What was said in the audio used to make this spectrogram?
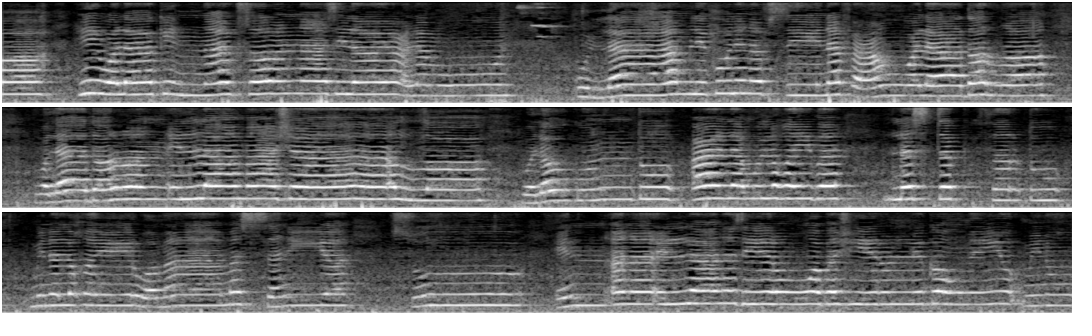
الله ولكن أكثر الناس لا يعلمون قل لا أملك لنفسي نفعا ولا ضرا ولا ضرا إلا ما شاء الله ولو كنت أعلم الغيب لاستكثرت من الخير وما مسني سوء إن أنا إلا نذير وبشير لقوم يؤمنون.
